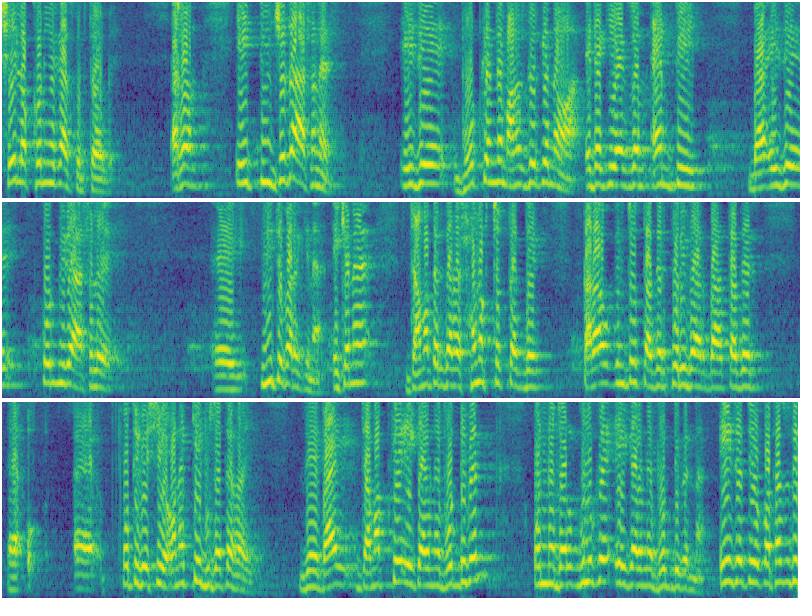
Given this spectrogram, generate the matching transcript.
সেই লক্ষ্য নিয়ে কাজ করতে হবে। এখন এই তিনশোটা আসনের এই যে ভোট কেন্দ্রে মানুষদেরকে নেওয়া, এটা কি একজন এমপি বা এই যে কর্মীরা আসলে, এই নিতে পারে কিনা? এখানে জামাতের যারা সমর্থক থাকবে, তারাও কিন্তু তাদের পরিবার বা তাদের প্রতিবেশী অনেককেই বোঝাতে হয় যে, ভাই, জামাতকে এই কারণে ভোট দিবেন, অন্য দলগুলোকে এই কারণে ভোট দিবেন না। এই জাতীয় কথা যদি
